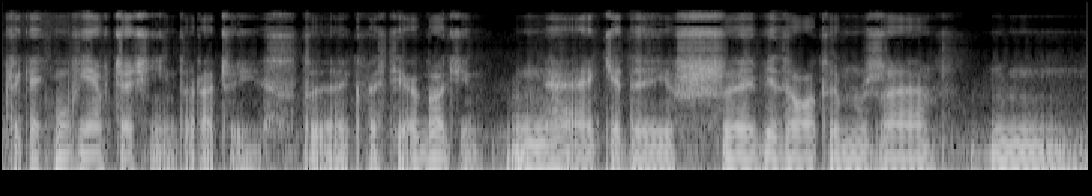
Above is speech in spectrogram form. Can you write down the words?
Tak jak mówiłem wcześniej, to raczej jest e, kwestia godzin, e, kiedy już wiedzą o tym, że mm,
